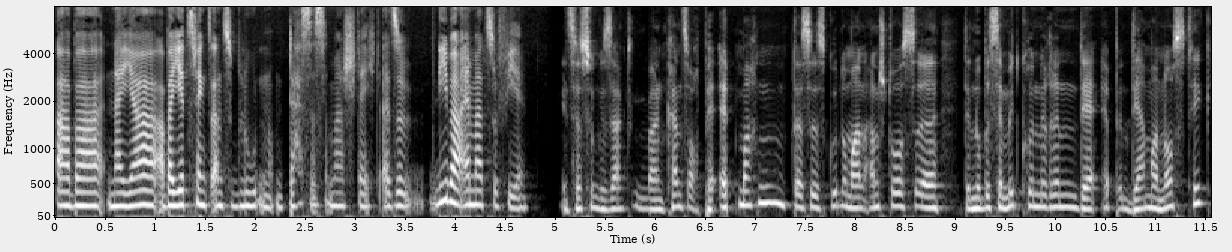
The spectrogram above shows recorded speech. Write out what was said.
aber naja, aber jetzt fängt es an zu bluten und das ist immer schlecht. Also lieber einmal zu viel. Jetzt hast du gesagt, man kann es auch per App machen. Das ist gut nochmal ein Anstoß, äh, denn du bist ja Mitgründerin der App Dermanostik.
